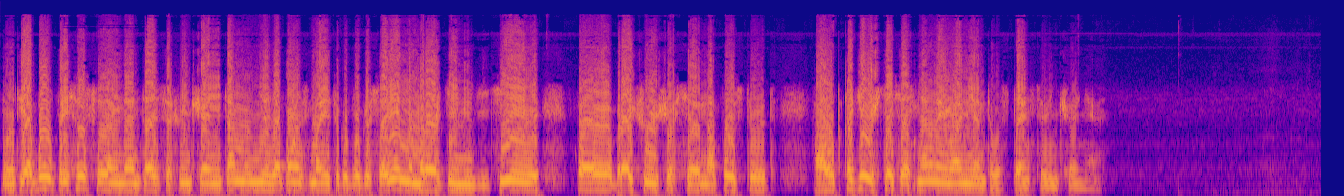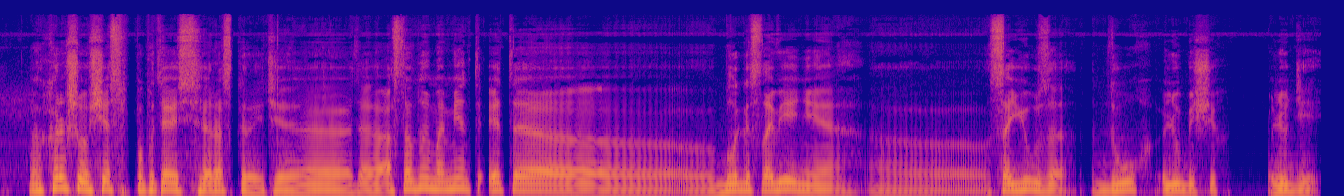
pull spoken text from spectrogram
Ну вот я был, присутствовал на таинствах венчания, там мне запомнилось молитва к благословенному рождению детей, брачующихся напутствуют. А вот какие вы считаете основные моменты вот в таинстве венчания? Э, хорошо, сейчас попытаюсь раскрыть. Э, основной момент – это э, благословение союза двух любящих людей.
